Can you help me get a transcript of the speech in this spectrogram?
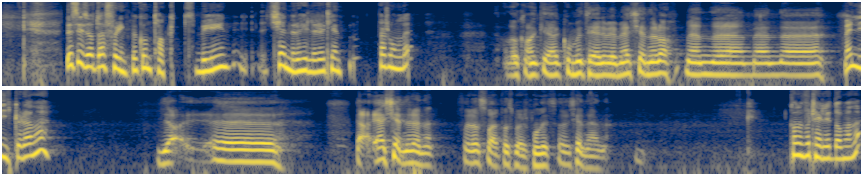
det sies at du er flink med kontaktbygging. Kjenner du Hillary Clinton personlig? Ja, da kan ikke jeg kommentere hvem jeg kjenner, da, men eh, Men, uh, men liker du henne? Ja, uh, ja, jeg kjenner henne. For å svare på spørsmålet ditt, så kjenner jeg henne. Kan du fortelle litt om henne?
